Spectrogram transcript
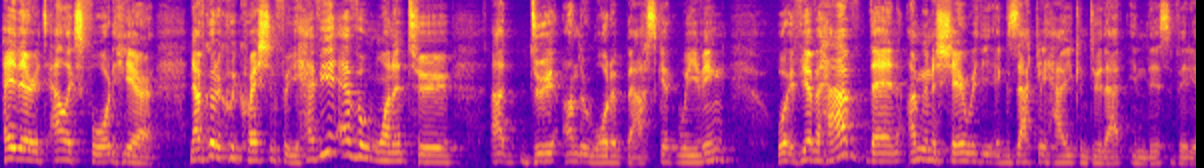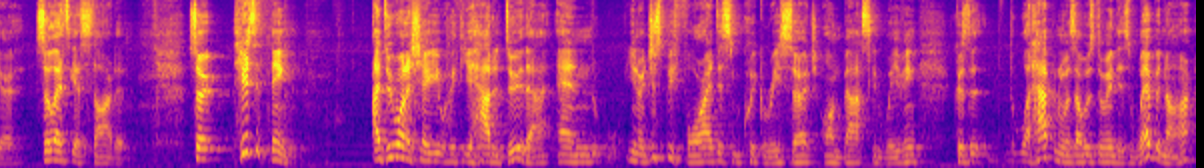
Hey there, it's Alex Ford here. Now I've got a quick question for you. Have you ever wanted to uh, do underwater basket weaving? Well, if you ever have, then I'm gonna share with you exactly how you can do that in this video. So let's get started. So here's the thing. I do want to share with you how to do that. And you know, just before I did some quick research on basket weaving, because what happened was I was doing this webinar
